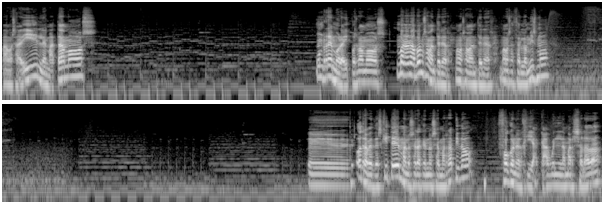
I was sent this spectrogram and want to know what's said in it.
Vamos ahí, le matamos. Un Remoraid, pues vamos... Bueno, no, vamos a mantener, vamos a mantener. Vamos a hacer lo mismo. Eh, otra vez desquite, malo será que no sea más rápido. Foco energía, cago en la marsalada.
